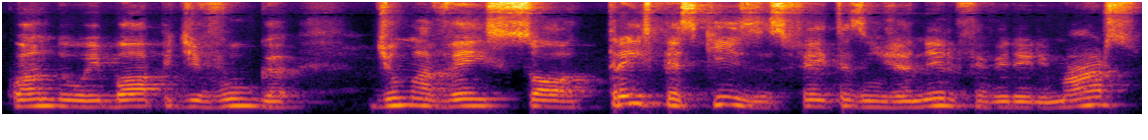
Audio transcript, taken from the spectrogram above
quando o IBOP divulga de uma vez só três pesquisas feitas em janeiro, fevereiro e março,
